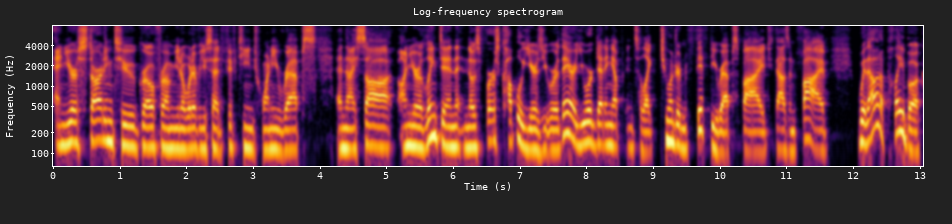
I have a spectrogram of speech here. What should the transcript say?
and you're starting to grow from, you know, whatever you said, 15, 20 reps. And then I saw on your LinkedIn that in those first couple years you were there, you were getting up into like 250 reps by 2005 without a playbook.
